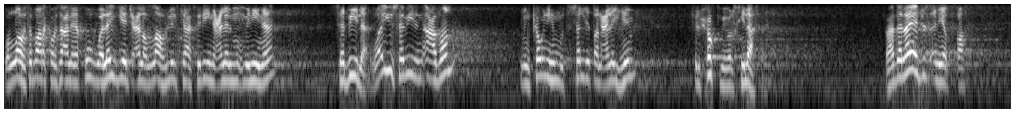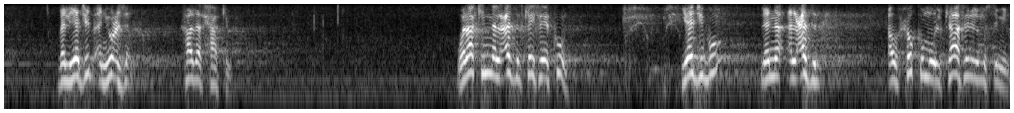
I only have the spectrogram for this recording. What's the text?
والله تبارك وتعالى يقول ولن يجعل الله للكافرين على المؤمنين سبيلا. وأي سبيل أعظم من كونه متسلطا عليهم في الحكم والخلافة. فهذا لا يجوز أن يبقى بل يجب أن يعزل هذا الحاكم. ولكن العزل كيف يكون؟ يجب لأن العزل أو حكم الكافر للمسلمين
